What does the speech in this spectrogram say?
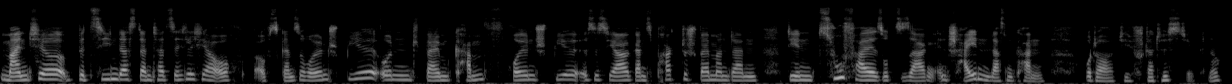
manche beziehen das dann tatsächlich ja auch aufs ganze Rollenspiel und beim Kampfrollenspiel ist es ja ganz praktisch, weil man dann den Zufall sozusagen entscheiden lassen kann oder die Statistik, ne?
